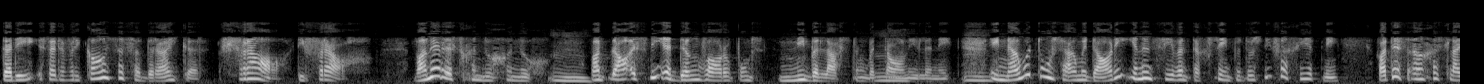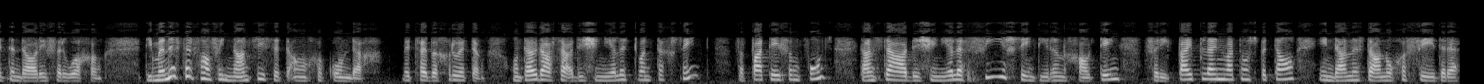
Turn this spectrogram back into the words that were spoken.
dat die Suid-Afrikaanse verbruiker vra die vraag: Wanneer is genoeg genoeg? Mm. Want daar is nie 'n ding waarop ons nie belasting betaal mm. nie, Lenet. Mm. En nou moet ons hou met daardie 71 sent, want ons nie vergeet nie wat is ingesluit in daardie verhoging. Die minister van Finansies het aangekondig met sy begroting. Onthou daar's 'n addisionele 20 sent vir padheffingfonds, dan staan addisionele 4 sent hier in Gauteng vir die pyplyn wat ons betaal en dan is daar nog 'n verdere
